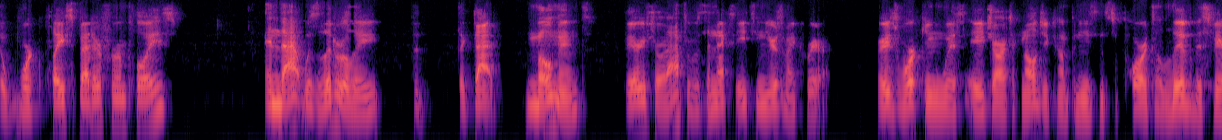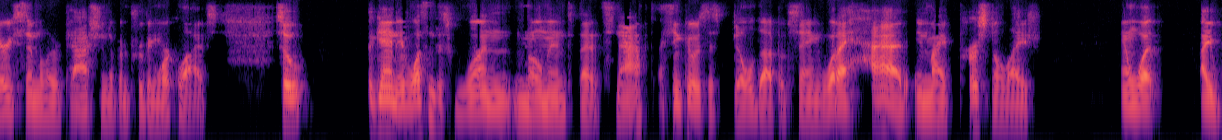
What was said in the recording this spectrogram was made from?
the workplace better for employees. And that was literally the, like that moment very short after was the next 18 years of my career is working with HR technology companies and support to live this very similar passion of improving work lives. So again, it wasn't this one moment that it snapped. I think it was this buildup of saying what I had in my personal life and what I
